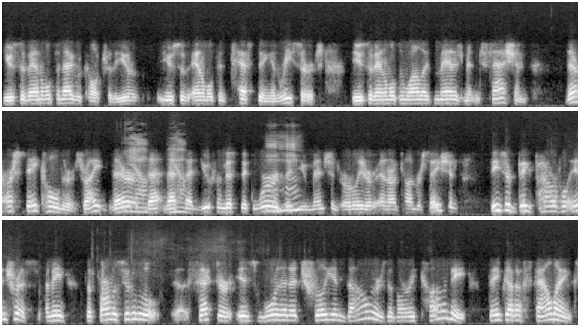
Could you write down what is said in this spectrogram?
use of animals in agriculture, the use of animals in testing and research, the use of animals in wildlife management and fashion, there are stakeholders, right? There, yeah, that that's yeah. that euphemistic word mm-hmm. that you mentioned earlier in our conversation. These are big, powerful interests. I mean, the pharmaceutical uh, sector is more than a trillion dollars of our economy. They've got a phalanx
